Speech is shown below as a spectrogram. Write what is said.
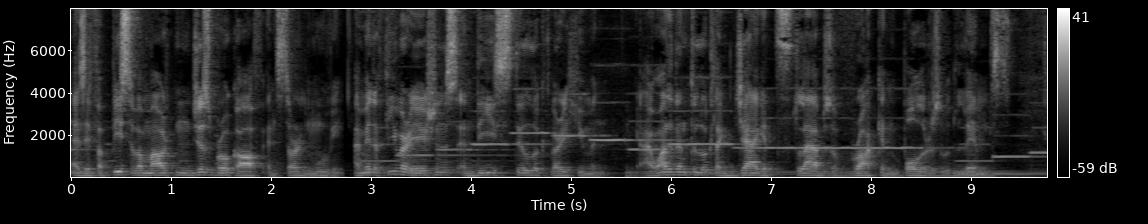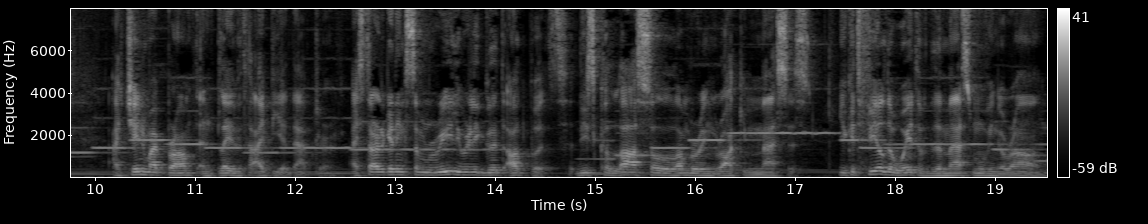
as if a piece of a mountain just broke off and started moving. I made a few variations and these still looked very human. I wanted them to look like jagged slabs of rock and boulders with limbs. I changed my prompt and played with IP adapter. I started getting some really really good outputs, these colossal lumbering rocky masses. You could feel the weight of the mass moving around,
